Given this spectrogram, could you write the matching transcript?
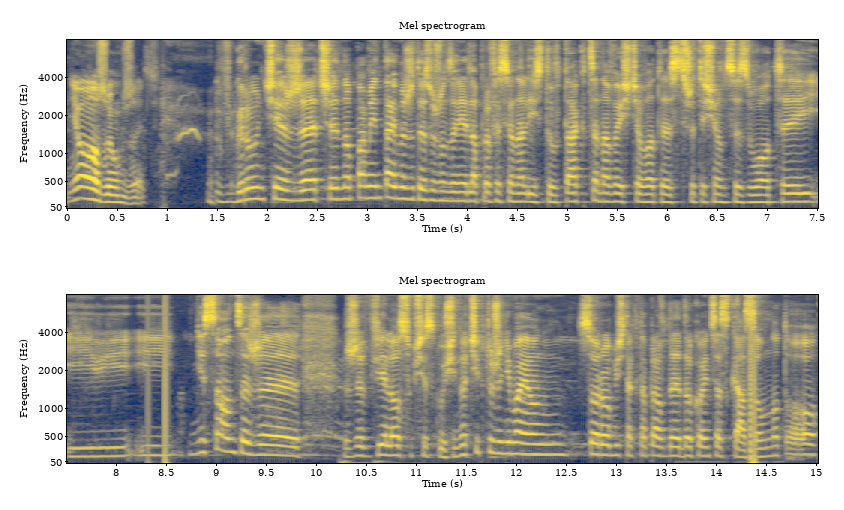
nie może umrzeć. W gruncie rzeczy, no pamiętajmy, że to jest urządzenie dla profesjonalistów, tak? Cena wejściowa to jest 3000 zł i, i nie sądzę, że, że wiele osób się skusi. No ci, którzy nie mają co robić tak naprawdę do końca z kasą, no to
